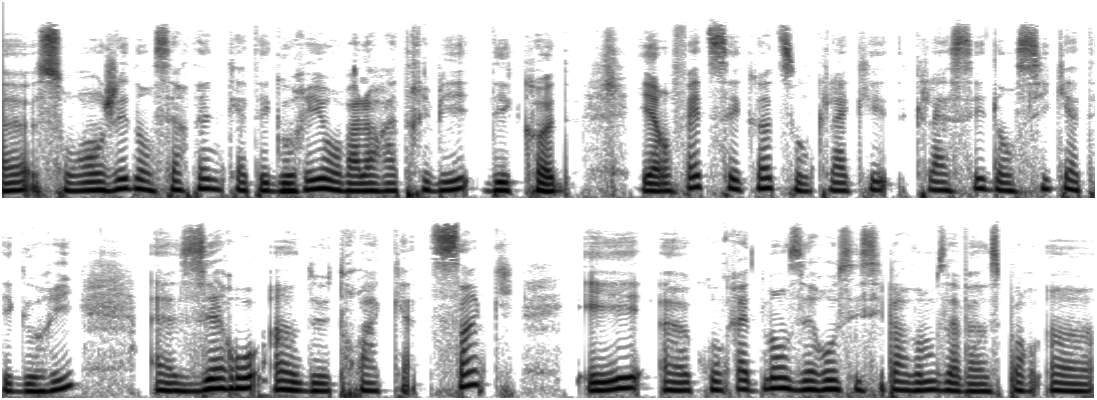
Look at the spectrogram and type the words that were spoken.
euh, sont rangés dans certaines catégories, on va leur attribuer des codes. Et en fait, ces codes sont classés dans six catégories, 0, 1, 2, 3, 4, 5. Et euh, concrètement, 0, c'est si par exemple vous avez un, sport, un,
